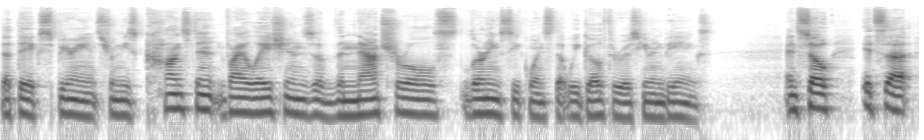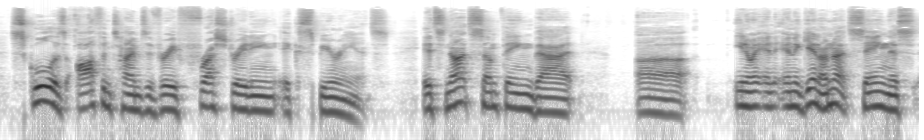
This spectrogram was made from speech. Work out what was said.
that they experience from these constant violations of the natural learning sequence that we go through as human beings. And so it's a school is oftentimes a very frustrating experience. It's not something that uh, you know, and, and again, I'm not saying this.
